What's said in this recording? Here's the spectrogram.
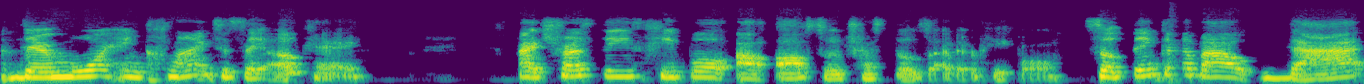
they're more inclined to say, okay, I trust these people, I'll also trust those other people. So think about that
